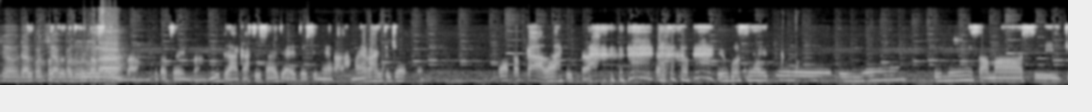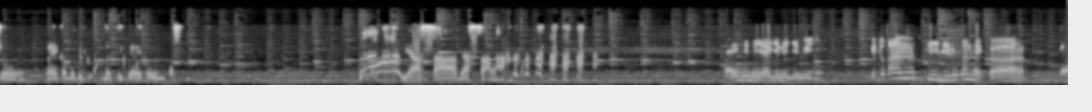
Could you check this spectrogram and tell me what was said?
Ya dapat Tetap- siapa tetap- dulu lah Seimbang, tetap seimbang. Udah kasih saja itu si merah. Merah itu Joker. Tetap kalah kita. Infosnya itu ungu, kuning sama si hijau. Mereka bertiga, bertiga itu infos. Ah, biasa, biasa lah. kayak gini ya, gini gini. Itu kan si biru kan hacker. Ya,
